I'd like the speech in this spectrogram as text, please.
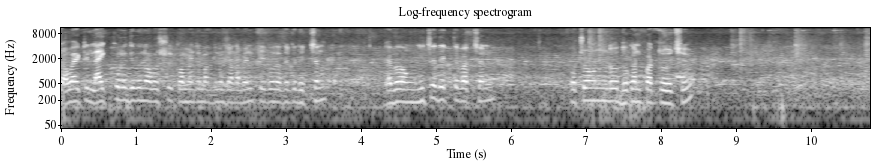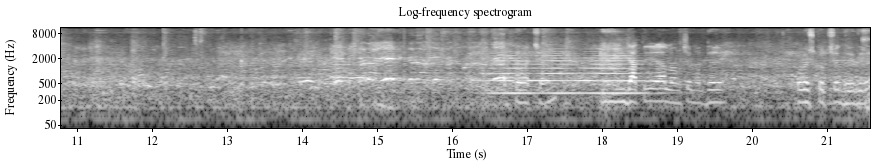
সবাই একটি লাইক করে দেবেন, অবশ্যই কমেন্টের মাধ্যমে জানাবেন কে কোথা থেকে দেখছেন। এবং নিচে দেখতে পাচ্ছেন, প্রচণ্ড দোকানপাট রয়েছে। যাত্রীরা লঞ্চের মধ্যে প্রবেশ করছে ধীরে ধীরে।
